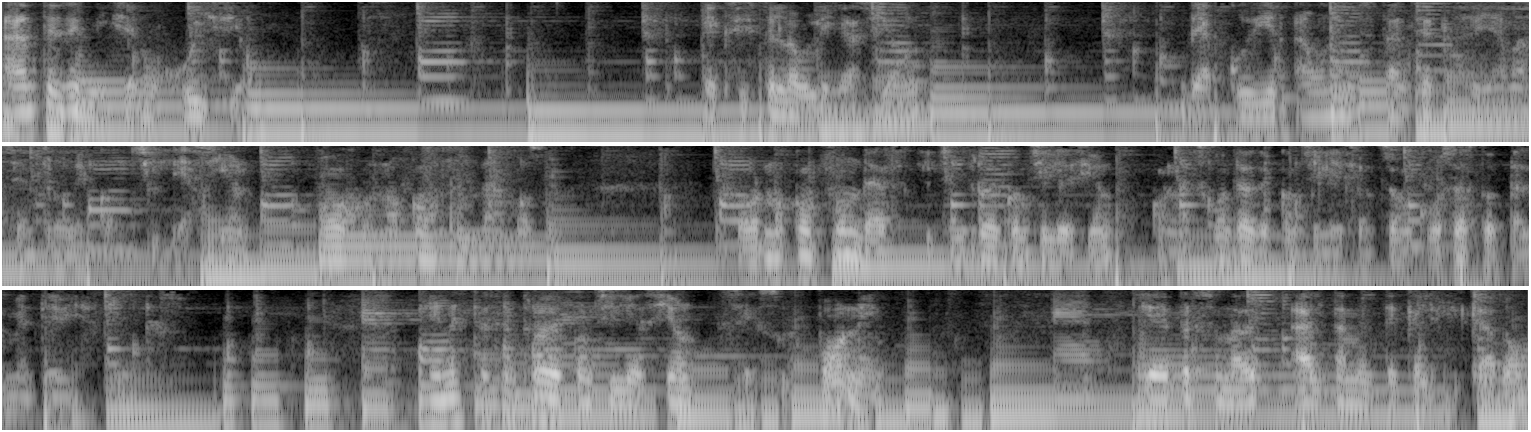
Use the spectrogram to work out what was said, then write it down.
antes de iniciar un juicio, existe la obligación de acudir a una instancia que se llama centro de conciliación. Ojo, no confundamos. Por favor, no confundas el centro de conciliación con las juntas de conciliación. Son cosas totalmente distintas. En este centro de conciliación se supone que hay personal altamente calificado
